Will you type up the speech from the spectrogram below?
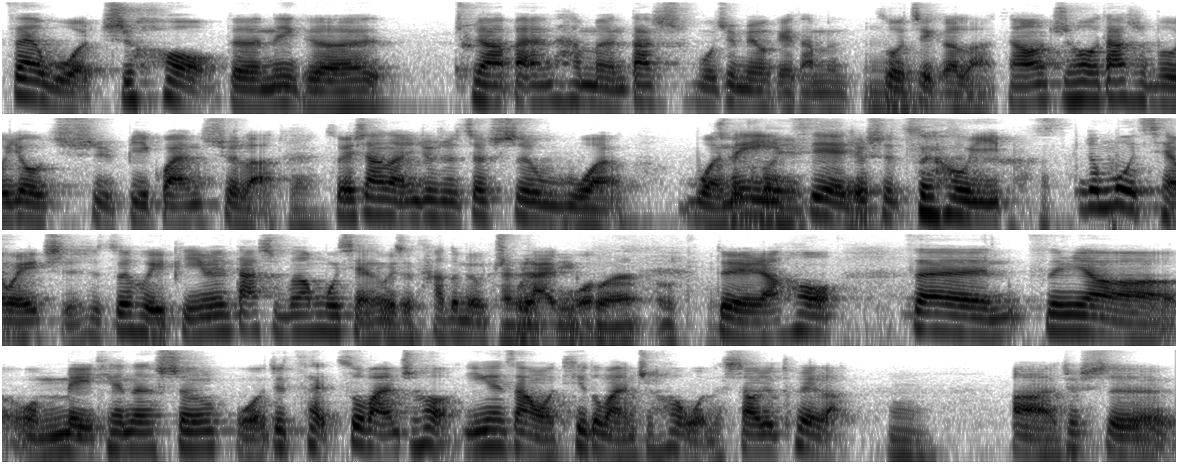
在我之后的那个出家班，他们大师傅就没有给他们做这个了，然后之后大师傅又去闭关去了，所以相当于就是这是我。我那一届就是最后一，就目前为止是最后一批，因为大师傅到目前为止他都没有出来过。对，然后在寺庙，我们每天的生活就在做完之后，应该讲我剃度完之后，我的烧就退了。嗯，啊、就是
